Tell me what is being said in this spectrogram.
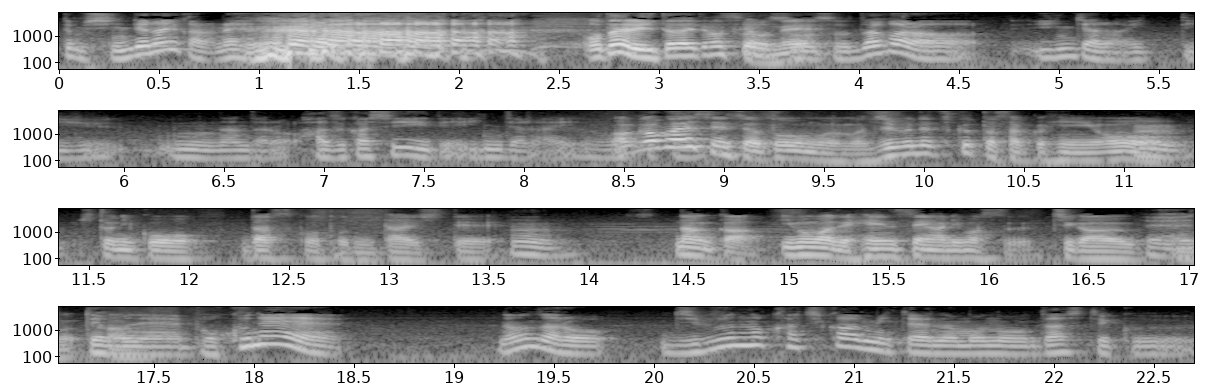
でも死んでないからね。お便りいただいてますかそらねうそうそう。だからいいんじゃないっていう、うん、なんだろう恥ずかしいでいいんじゃないの？若林先生はどう思います？自分で作った作品をうん。人にこう出すことに対して、うん。なんか今まで変遷あります？違うえーでもね僕ねなんだろう自分の価値観みたいなものを出していく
